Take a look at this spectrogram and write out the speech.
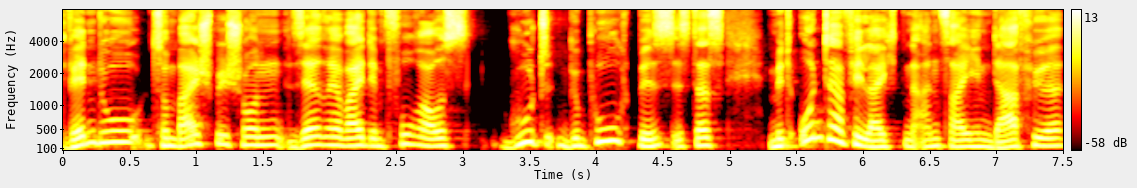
wenn du zum Beispiel schon sehr, sehr weit im Voraus gut gebucht bist, ist das mitunter vielleicht ein Anzeichen dafür,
